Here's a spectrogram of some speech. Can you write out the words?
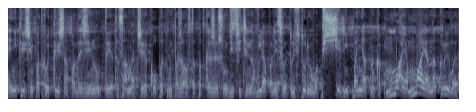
И они к Кришне подходят, Кришна, подожди, ну ты это самое, человек опытный, пожалуйста, подскажи, что мы действительно вляпались в эту историю, вообще непонятно как, Майя, Майя накрыла.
